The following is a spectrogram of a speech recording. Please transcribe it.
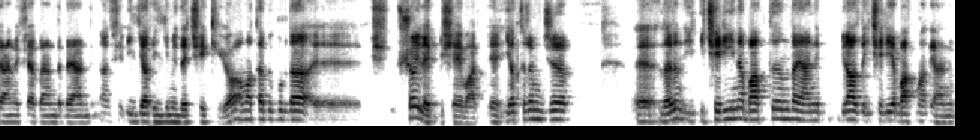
yani şey ben de beğendim. Yani şey, ilgi, ilgimi de çekiyor ama tabii burada e, şöyle bir şey var. E, yatırımcıların i- içeriğine baktığında yani biraz da içeriye bakma yani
